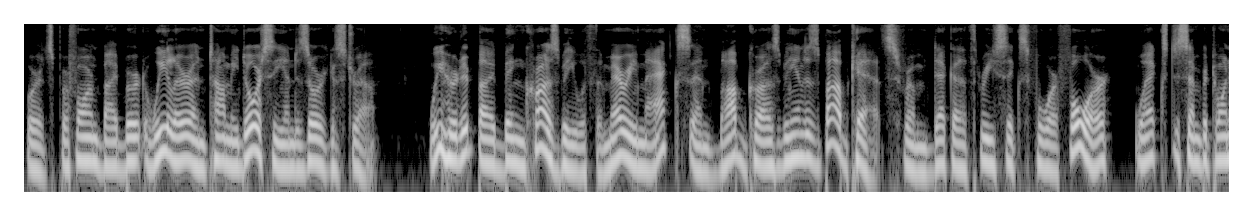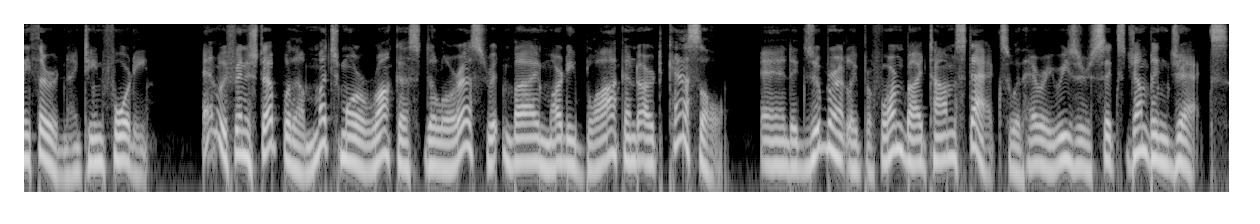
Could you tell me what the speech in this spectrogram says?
where it's performed by Bert Wheeler and Tommy Dorsey and his orchestra. We heard it by Bing Crosby with the Merry Macs and Bob Crosby and his Bobcats from Decca 3644, waxed December 23, 1940. And we finished up with a much more raucous Dolores written by Marty Block and Art Castle, and exuberantly performed by Tom Stacks with Harry Reser's Six Jumping Jacks.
